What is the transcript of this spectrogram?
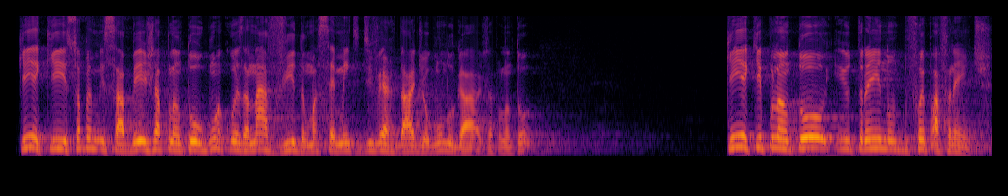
Quem aqui, só para me saber, já plantou alguma coisa na vida, uma semente de verdade em algum lugar? Já plantou? Quem aqui plantou e o trem não foi para frente?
